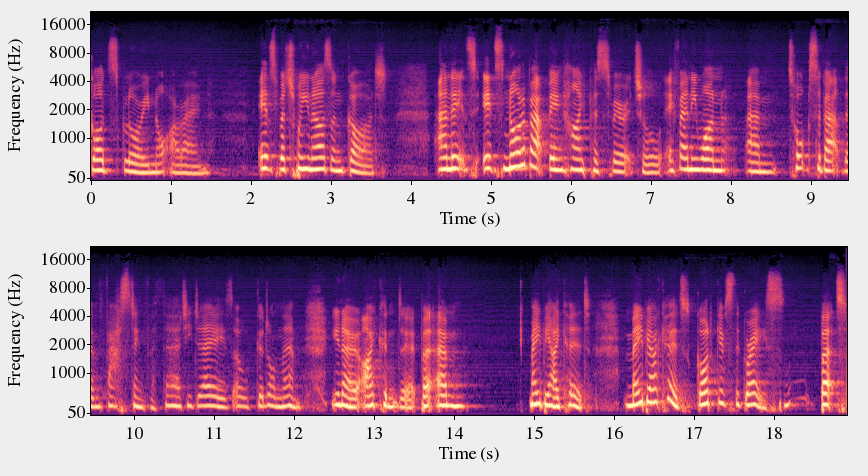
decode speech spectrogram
God's glory, not our own. It's between us and God. And it's, it's not about being hyper spiritual. If anyone um, talks about them fasting for 30 days. Oh, good on them. You know, I couldn't do it, but um, maybe I could. Maybe I could. God gives the grace. But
